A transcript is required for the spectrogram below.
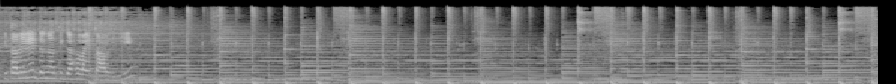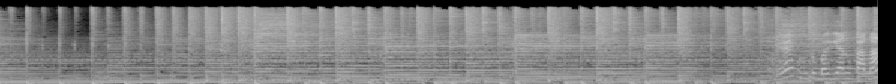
Kita lilit dengan tiga helai tali. Bagian kanan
